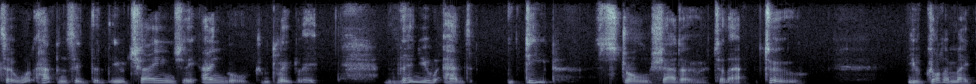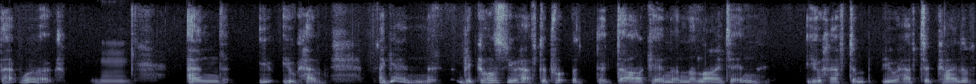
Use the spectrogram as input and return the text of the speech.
So what happens is that you change the angle completely. Then you add deep, strong shadow to that too you've got to make that work. Mm. And you, you have, again, because you have to put the, the dark in and the light in, you have to you have to kind of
